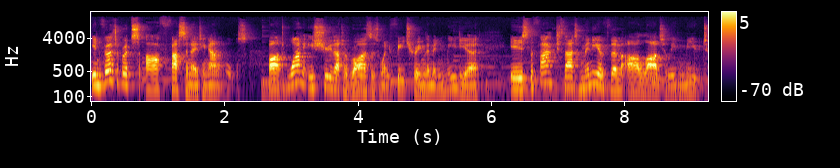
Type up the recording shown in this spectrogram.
Invertebrates are fascinating animals, but one issue that arises when featuring them in media is the fact that many of them are largely mute.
